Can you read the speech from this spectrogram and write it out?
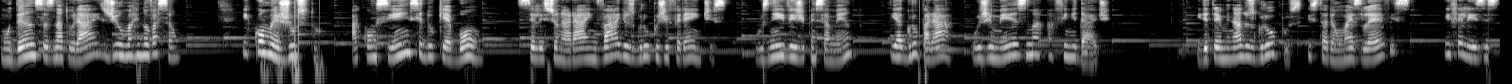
Mudanças naturais de uma renovação. E como é justo, a consciência do que é bom selecionará em vários grupos diferentes os níveis de pensamento e agrupará os de mesma afinidade. E determinados grupos estarão mais leves e felizes,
